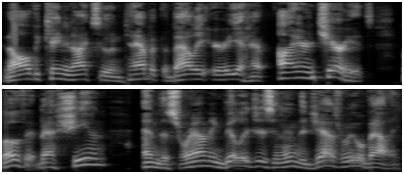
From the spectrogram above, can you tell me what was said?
And all the Canaanites who inhabit the valley area have iron chariots, both at Bethshean and the surrounding villages and in the Jezreel valley.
